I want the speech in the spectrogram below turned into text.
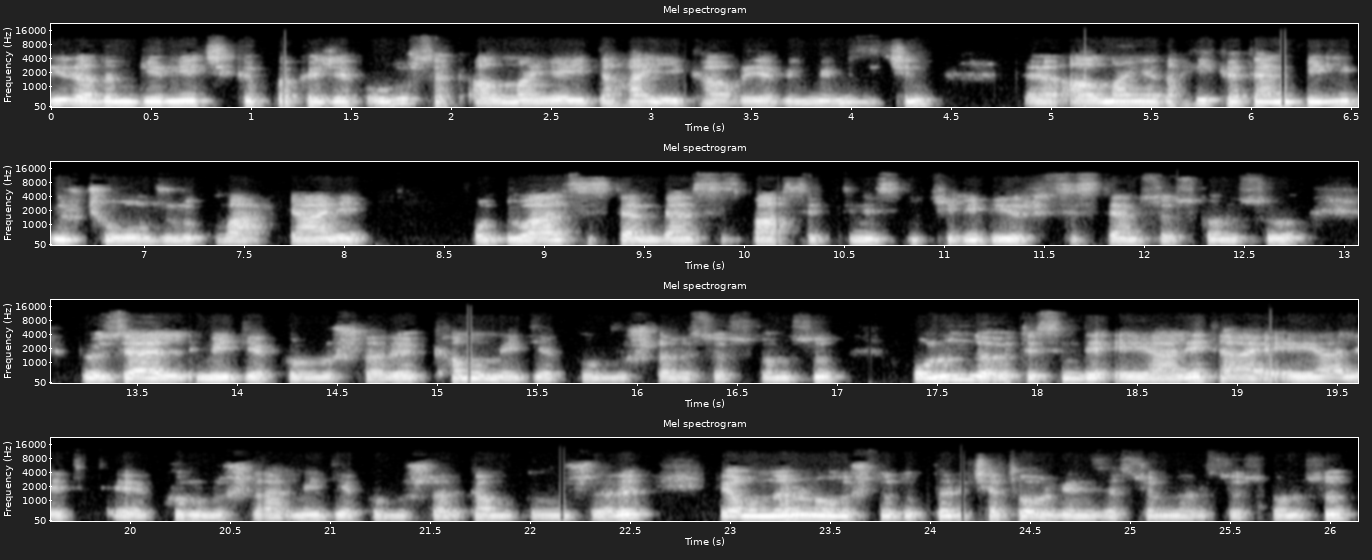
Bir adım geriye çıkıp bakacak olursak Almanya'yı daha iyi kavrayabilmemiz için e, Almanya'da hakikaten belli bir çoğulculuk var. Yani o dual sistemden siz bahsettiniz, ikili bir sistem söz konusu. Özel medya kuruluşları, kamu medya kuruluşları söz konusu. Onun da ötesinde eyalet eyalet e, kuruluşlar, medya kuruluşları, kamu kuruluşları ve onların oluşturdukları çatı organizasyonları söz konusu.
